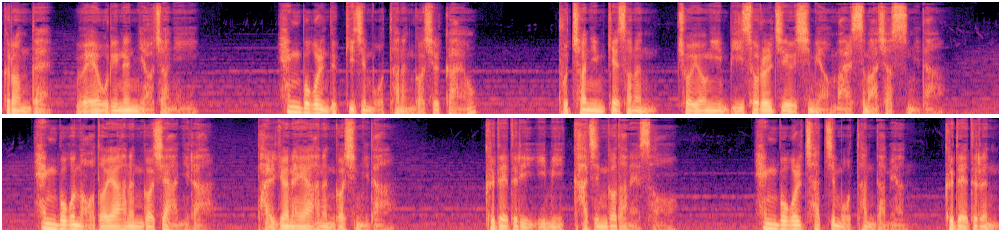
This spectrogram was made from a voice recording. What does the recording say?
그런데 왜 우리는 여전히 행복을 느끼지 못하는 것일까요? 부처님께서는 조용히 미소를 지으시며 말씀하셨습니다. 행복은 얻어야 하는 것이 아니라 발견해야 하는 것입니다. 그대들이 이미 가진 것 안에서 행복을 찾지 못한다면 그대들은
